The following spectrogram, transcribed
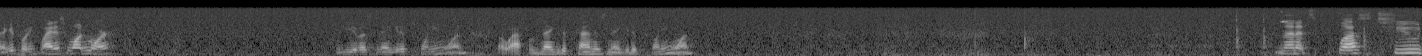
Negative 20 minus 1 more would give us negative 21. So f of negative 10 is negative 21. And then it's plus 2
